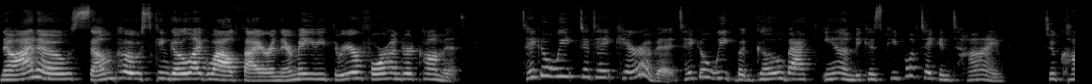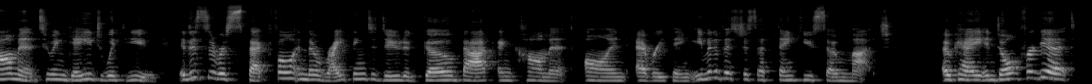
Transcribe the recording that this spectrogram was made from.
Now, I know some posts can go like wildfire and there may be three or 400 comments. Take a week to take care of it. Take a week, but go back in because people have taken time to comment, to engage with you. It is the respectful and the right thing to do to go back and comment on everything, even if it's just a thank you so much. Okay. And don't forget,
